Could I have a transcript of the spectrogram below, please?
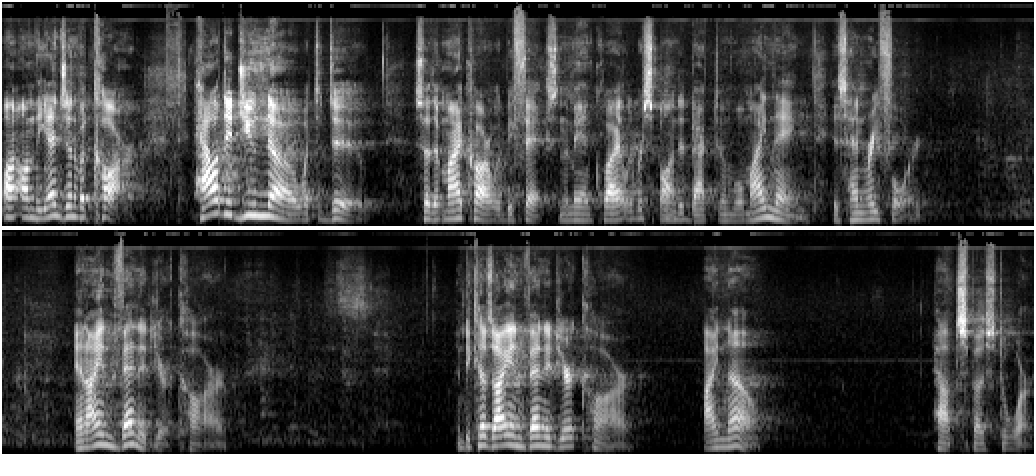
on, on the engine of a car. How did you know what to do so that my car would be fixed? And the man quietly responded back to him, Well, my name is Henry Ford. And I invented your car. And because I invented your car, I know how it's supposed to work.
